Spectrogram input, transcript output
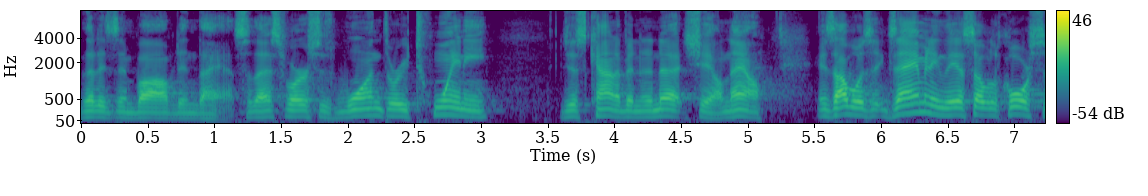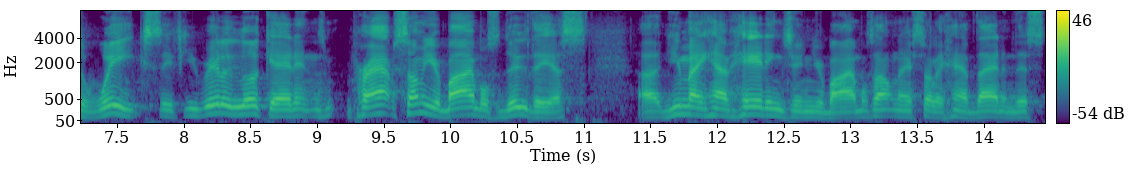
that is involved in that. So that's verses 1 through 20, just kind of in a nutshell. Now, as I was examining this over the course of weeks, if you really look at it, and perhaps some of your Bibles do this, uh, you may have headings in your Bibles. I don't necessarily have that in this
